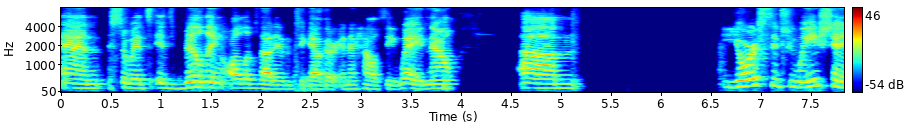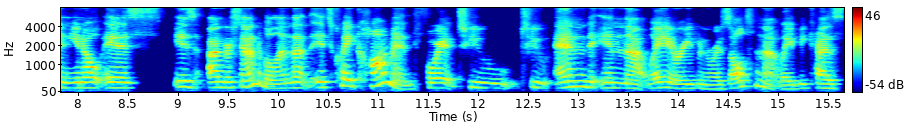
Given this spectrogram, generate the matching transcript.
And so it's it's building all of that in together in a healthy way. Now um your situation you know is is understandable and that it's quite common for it to to end in that way or even result in that way because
